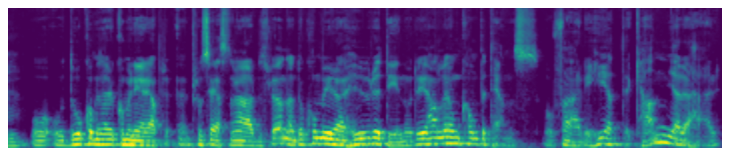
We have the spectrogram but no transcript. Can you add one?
Mm. Och, och, då kommer när du kombinerar processerna och arbetsflödena då kommer ju det här huret in och det handlar om kompetens och färdigheter. Kan jag det här?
